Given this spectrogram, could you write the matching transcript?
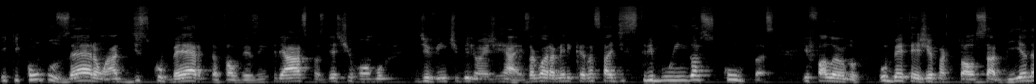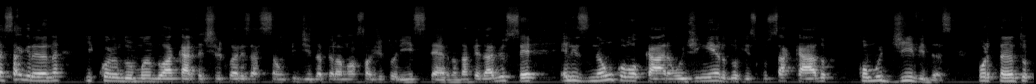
e que compuseram a descoberta, talvez entre aspas, deste rombo de 20 bilhões de reais. Agora, a Americanas está distribuindo as culpas e falando o BTG Pactual sabia dessa grana e quando mandou a carta de circularização pedida pela nossa auditoria externa da PwC, eles não colocaram o dinheiro do risco sacado como dívidas. Portanto,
